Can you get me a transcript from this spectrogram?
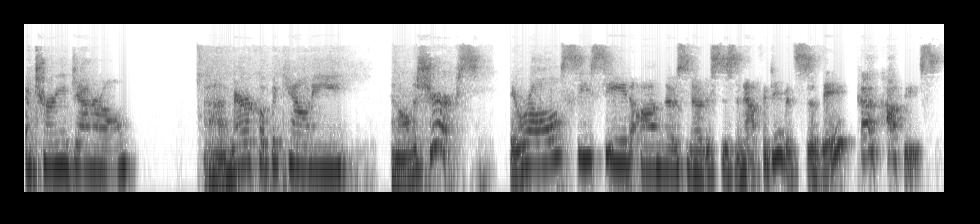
Attorney General, uh, Maricopa County, and all the sheriffs. They were all CC'd on those notices and affidavits, so they got copies.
